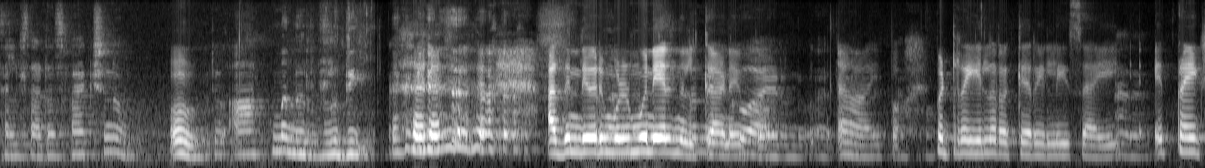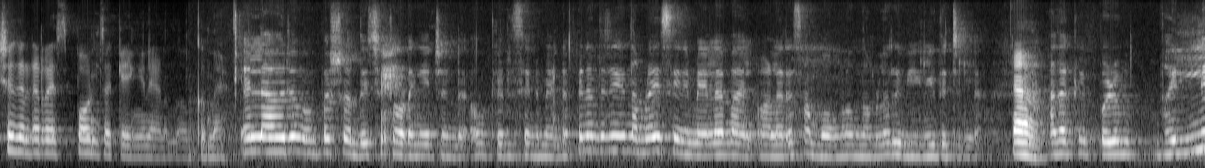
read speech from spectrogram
സെൽഫ് സാറ്റിസ്ഫാക്ഷനും ഒരു ആത്മനിർവൃതി. അതിന്റെ ഒരു മുൾമുനയിൽ നിൽക്കുകയാണ് ഇപ്പോൾ ആയിരുന്നു. ആ ഇപ്പോൾ ഇപ്പോൾ ട്രെയിലറൊക്കെ റിലീസായി. പ്രേക്ഷകരുടെ റെസ്പോൺസ് ഒക്കെ എങ്ങനെയാണ് നോക്കുന്നത് എല്ലാവരും ഇപ്പൊ ശ്രദ്ധിച്ച് തുടങ്ങിയിട്ടുണ്ട്. ഓക്കെ ഒരു സിനിമയുണ്ട്. പിന്നെ എന്താ ചെയ്യുക നമ്മുടെ ഈ സിനിമയിലെ വളരെ സംഭവങ്ങളൊന്നും നമ്മൾ റിവീൽ ചെയ്തിട്ടില്ല. അതൊക്കെ ഇപ്പോഴും വലിയ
